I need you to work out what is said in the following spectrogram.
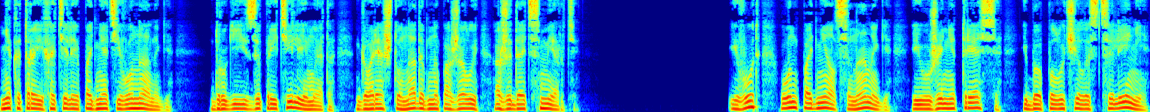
некоторые хотели поднять его на ноги, другие запретили им это, говоря, что надобно, пожалуй, ожидать смерти. И вот он поднялся на ноги и уже не трясся, ибо получил исцеление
